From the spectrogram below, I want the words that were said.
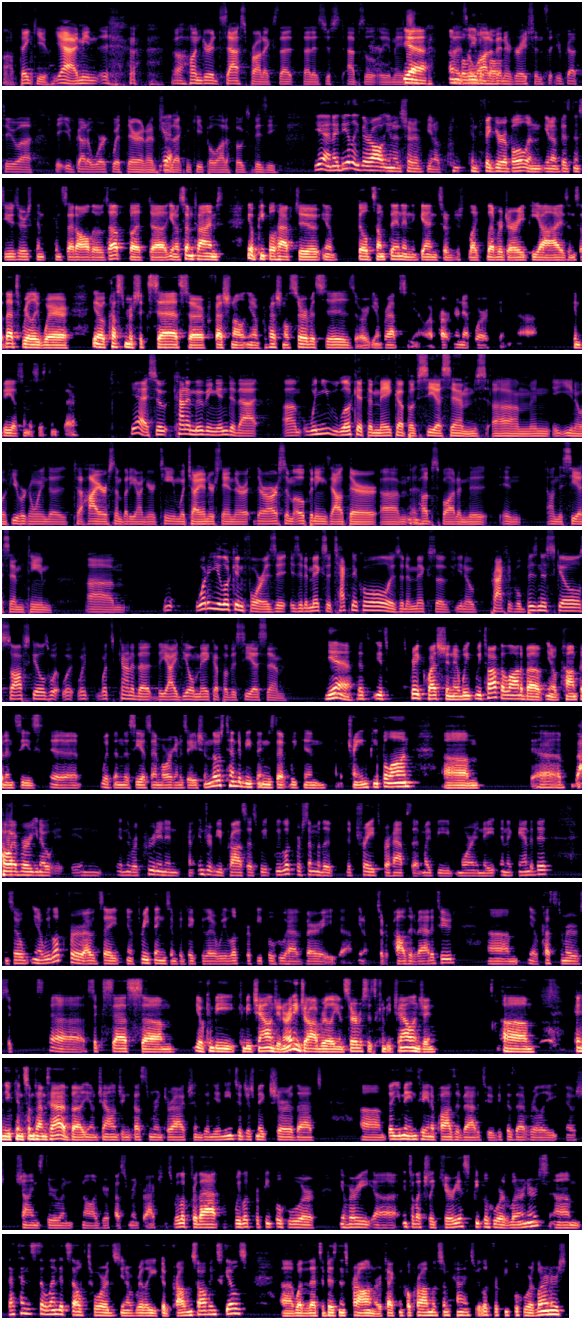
Oh, thank you. Yeah, I mean, a hundred SaaS products that that is just absolutely amazing. Yeah, There's a lot of integrations that you've got to uh, that you've got to work with there, and I'm sure yeah. that can keep a lot of folks busy. Yeah, and ideally they're all you know sort of you know con- configurable, and you know business users can can set all those up. But uh, you know sometimes you know people have to you know build something and again sort of just like leverage our apis and so that's really where you know customer success or professional you know professional services or you know perhaps you know our partner network can uh, can be of some assistance there yeah so kind of moving into that um, when you look at the makeup of CSMs, um, and you know, if you were going to, to hire somebody on your team, which I understand there there are some openings out there um, mm-hmm. at HubSpot in the in on the CSM team. What are you looking for? Is it is it a mix of technical? Is it a mix of you know practical business skills, soft skills? What what, what what's kind of the the ideal makeup of a CSM? Yeah, it's it's a great question, and we we talk a lot about you know competencies. Uh, within the CSM organization, those tend to be things that we can kind of train people on. Um, uh, however, you know, in in the recruiting and kind of interview process, we, we look for some of the, the traits perhaps that might be more innate in a candidate. And so, you know, we look for, I would say, you know, three things in particular. We look for people who have very, uh, you know, sort of positive attitude. Um, you know, customer su- uh, success, um, you know, can be can be challenging, or any job really in services can be challenging. Um, and you can sometimes have, uh, you know, challenging customer interactions, and you need to just make sure that um, that you maintain a positive attitude because that really you know, sh- shines through in, in, all of your customer interactions. We look for that. We look for people who are you know very uh, intellectually curious, people who are learners. Um, that tends to lend itself towards you know really good problem solving skills, uh, whether that's a business problem or a technical problem of some kind. So we look for people who are learners,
